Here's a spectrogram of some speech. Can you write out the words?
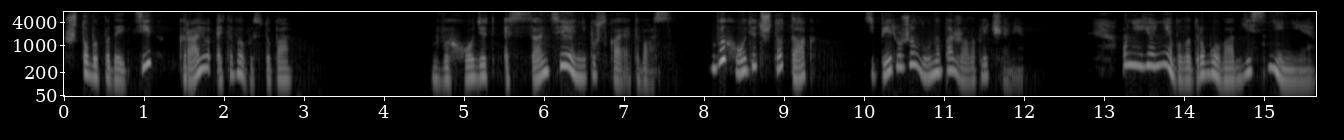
чтобы подойти к краю этого выступа. Выходит, Эссантия не пускает вас. Выходит, что так. Теперь уже Луна пожала плечами. У нее не было другого объяснения,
